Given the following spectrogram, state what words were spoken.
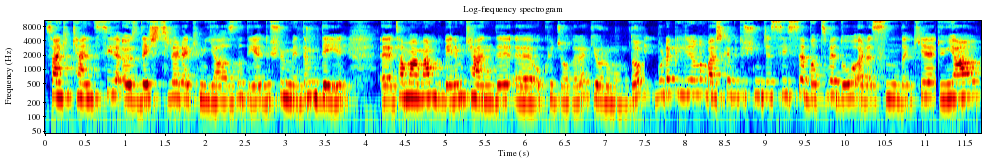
sanki kendisiyle özdeştirerek mi yazdı diye düşünmedim değil. E, tamamen bu benim kendi e, okuyucu olarak yorumumdu. Burada Plinio'nun başka bir düşüncesi ise Batı ve Doğu arasındaki dünya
